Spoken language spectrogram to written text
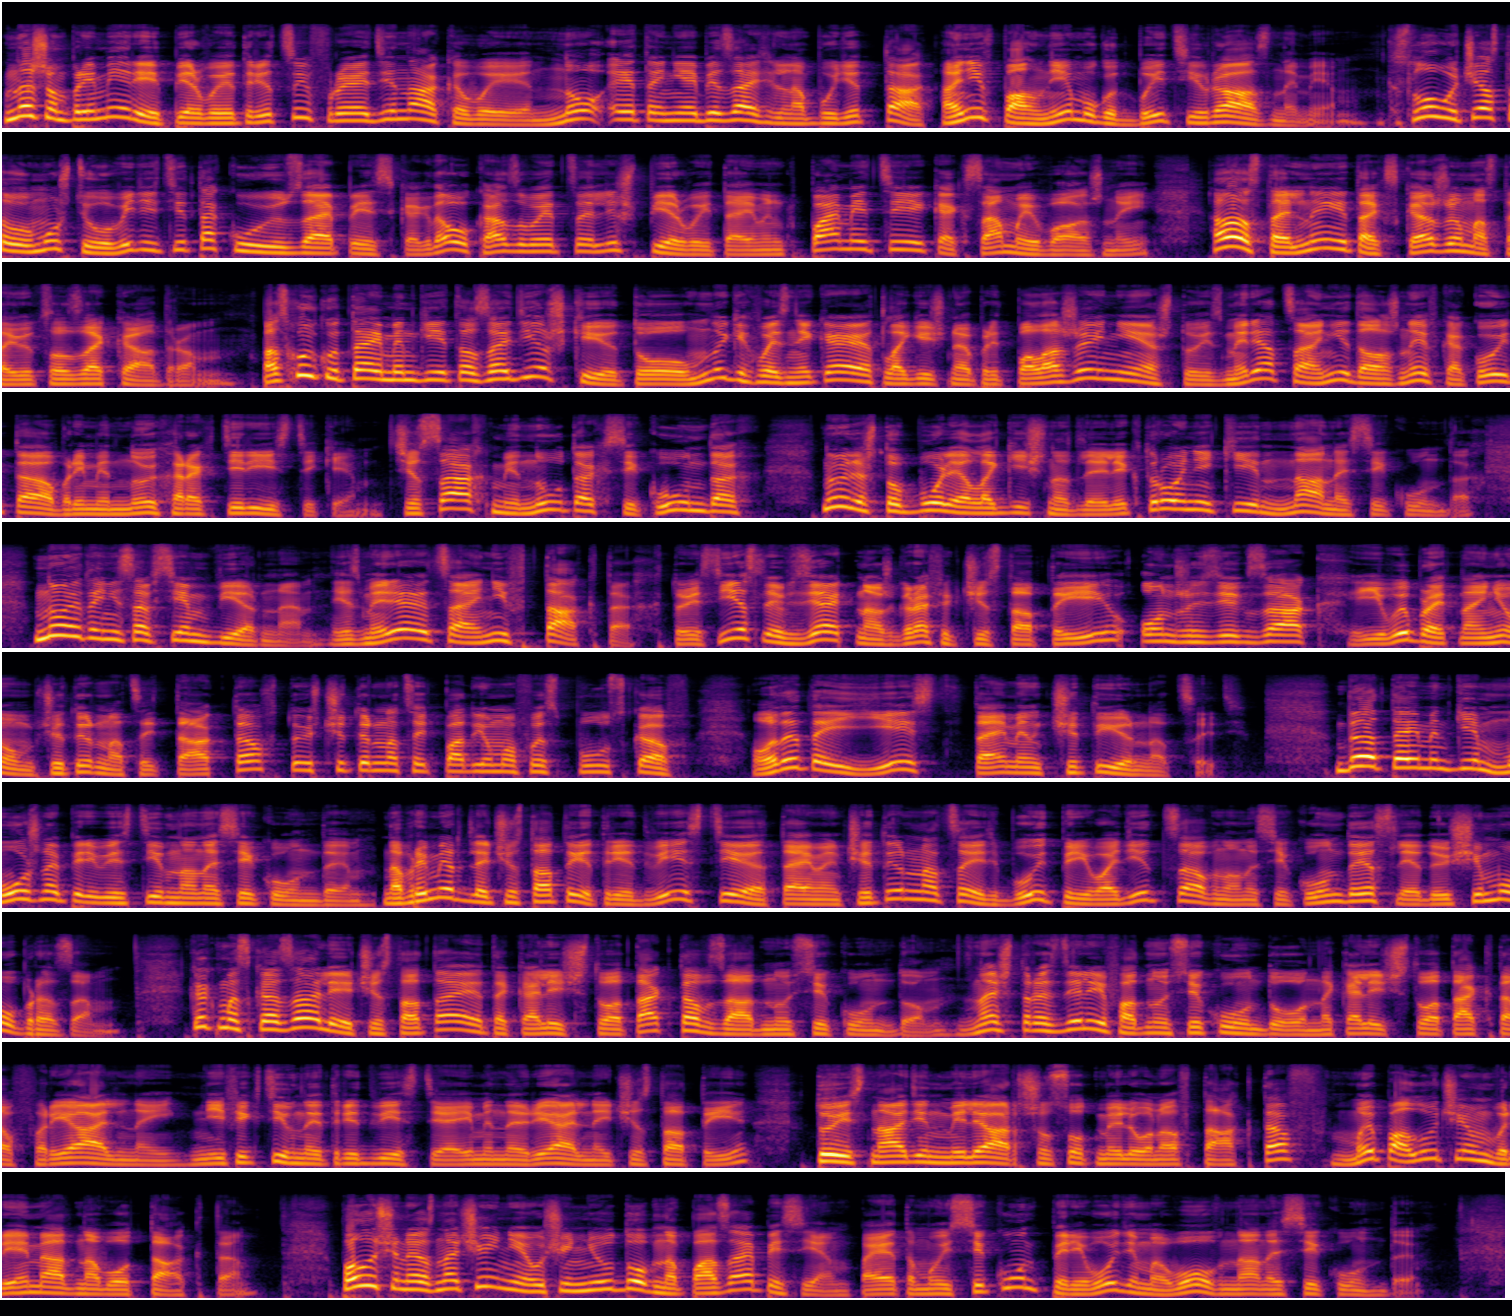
В нашем примере первые три цифры одинаковые, но это не обязательно будет так, они вполне могут быть и разными. К слову, часто вы можете увидеть и такую запись, когда указывается лишь первый тайминг памяти как самый важный, а остальные, так скажем, остаются за кадром. Поскольку тайминги это задержки, то у многих возникает логичное предположение, что измеряться они должны в какой-то временной характеристике, часах, минутах, секундах, ну или что более логично для электроники, наносекунд секундах. Но это не совсем верно. Измеряются они в тактах. То есть если взять наш график частоты, он же зигзаг, и выбрать на нем 14 тактов, то есть 14 подъемов и спусков, вот это и есть тайминг 14. 30. Да, тайминги можно перевести в наносекунды. Например, для частоты 3200 тайминг 14 будет переводиться в наносекунды следующим образом. Как мы сказали, частота это количество тактов за одну секунду. Значит, разделив одну секунду на количество тактов реальной, неэффективной 3200, а именно реальной частоты, то есть на 1 миллиард 600 миллионов тактов, мы получим время одного такта. Полученное значение очень неудобно по записи, поэтому из секунд переводим его в наносекунды.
